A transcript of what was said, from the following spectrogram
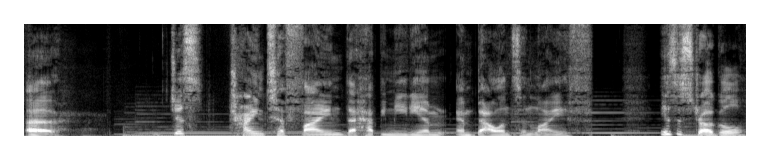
Uh, just trying to find the happy medium and balance in life is a struggle,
